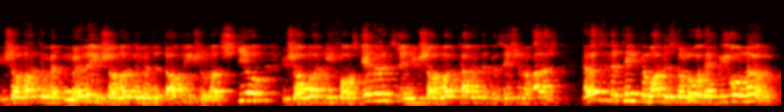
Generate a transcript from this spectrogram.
You shall not commit murder. You shall not commit adultery. You shall not steal. You shall not give false evidence. And you shall not covet the possession of others. Now, those are the Ten Commandments, the law that we all know.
